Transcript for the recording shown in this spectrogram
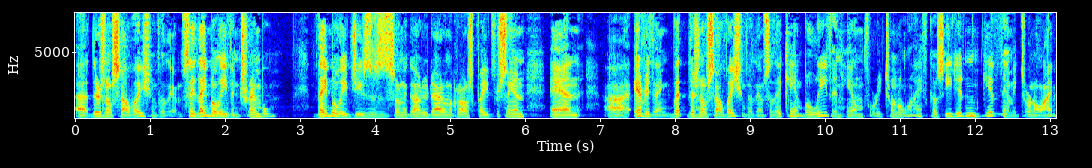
uh, there's no salvation for them. See, they believe and tremble. They believe Jesus is the Son of God who died on the cross, paid for sin, and uh, everything, but there's no salvation for them. So they can't believe in him for eternal life because he didn't give them eternal life.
